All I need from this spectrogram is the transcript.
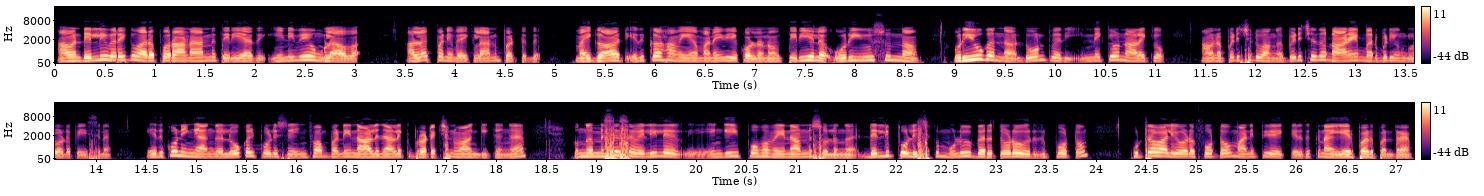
அவன் டெல்லி வரைக்கும் வரப்போகிறானான்னு தெரியாது. இனிவே உங்களை அவ அலர்ட் பண்ணி வைக்கலான்னு பட்டுது. மை காட் எதுக்காக அவன் என் மனைவியை கொல்லணும்? தெரியல. ஒரு யூஸும் தான் ஒரு யூகம்தான். டோன்ட் வரி. இன்றைக்கோ நாளைக்கோ அவனை பிடிச்சிடுவாங்க. பிடிச்சதும் நானே மறுபடியும் உங்களோட பேசுகிறேன் எதுக்கும் நீங்கள் அங்கே லோக்கல் போலீஸில் இன்ஃபார்ம் பண்ணி நாலு நாளைக்கு ப்ரொடெக்ஷன் வாங்கிக்கோங்க உங்கள் மிஸ்ஸஸை வெளியில் எங்கேயும் போக வேணாம்னு சொல்லுங்கள் டெல்லி போலீஸுக்கு முழு விபரத்தோட ஒரு ரிப்போர்ட்டும் குற்றவாளியோட ஃபோட்டோவும் அனுப்பி வைக்கிறதுக்கு நான் ஏற்பாடு பண்ணுறேன்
